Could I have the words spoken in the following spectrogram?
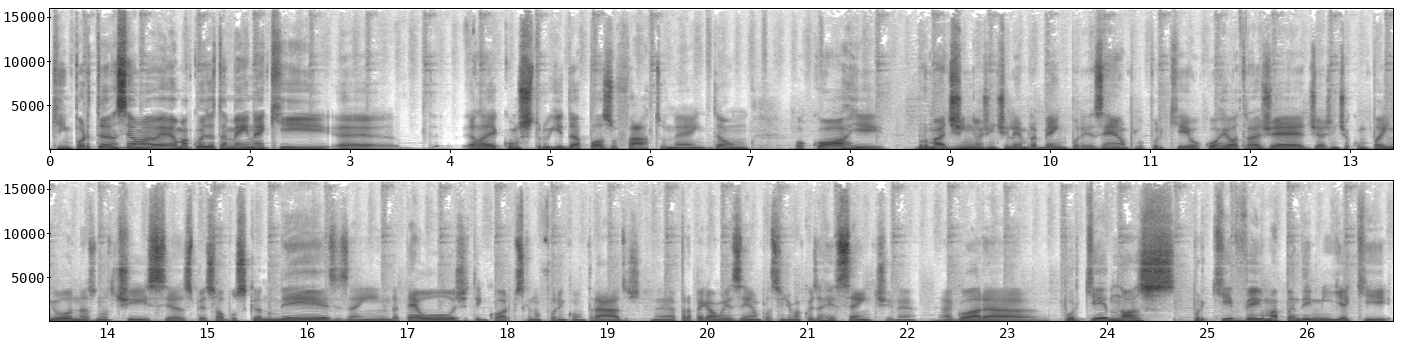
Que importância é uma, é uma coisa também, né, que é, ela é construída após o fato, né? Então, ocorre Brumadinho a gente lembra bem, por exemplo, porque ocorreu a tragédia, a gente acompanhou nas notícias, pessoal buscando meses ainda, até hoje tem corpos que não foram encontrados, né? Para pegar um exemplo assim de uma coisa recente, né? Agora, por que nós, por que veio uma pandemia que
